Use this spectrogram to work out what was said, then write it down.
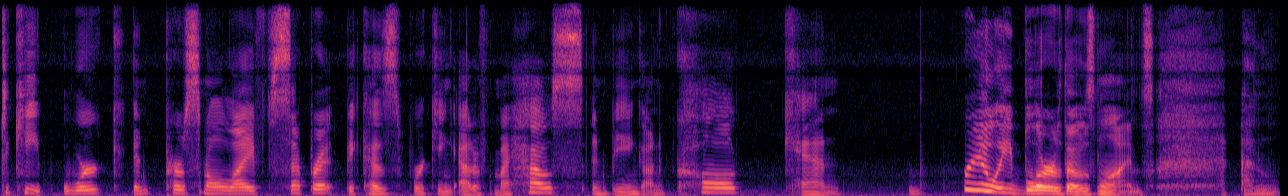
to keep work and personal life separate because working out of my house and being on call can really blur those lines. And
